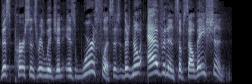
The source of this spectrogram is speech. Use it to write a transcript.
this person's religion is worthless. There's, there's no evidence of salvation.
